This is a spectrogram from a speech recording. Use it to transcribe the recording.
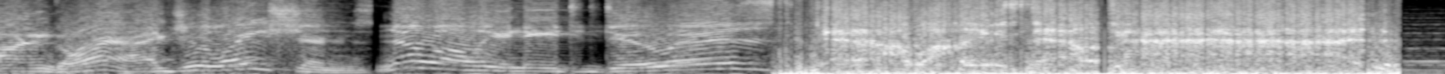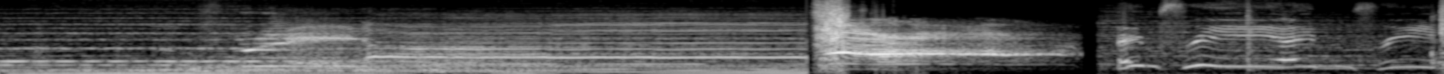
Congratulations! Now all you need to do is... Get out while you still can! Freedom! I'm free, I'm free!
